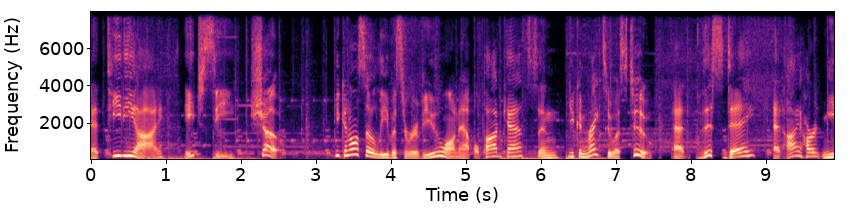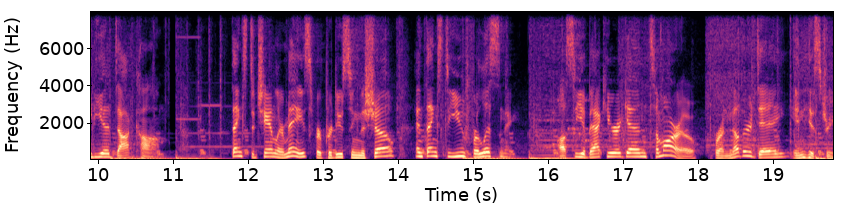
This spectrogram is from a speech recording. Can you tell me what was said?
at TDIHC Show. You can also leave us a review on Apple Podcasts, and you can write to us too at thisday at iHeartMedia.com. Thanks to Chandler Mays for producing the show, and thanks to you for listening. I'll see you back here again tomorrow for another day in history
